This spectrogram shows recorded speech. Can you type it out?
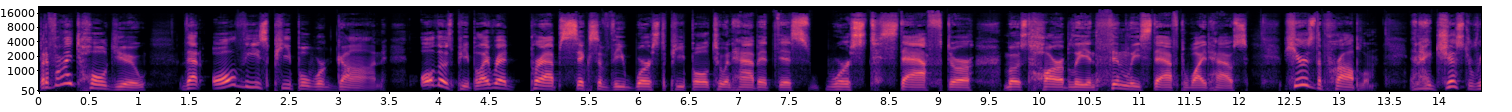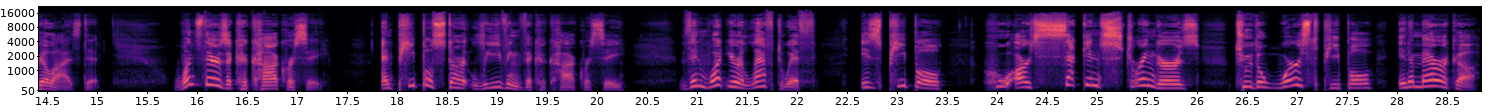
But if I told you that all these people were gone. All those people, I read perhaps six of the worst people to inhabit this worst staffed or most horribly and thinly staffed White House. Here's the problem, and I just realized it. Once there's a cacocracy and people start leaving the cacocracy, then what you're left with is people who are second stringers to the worst people in America.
